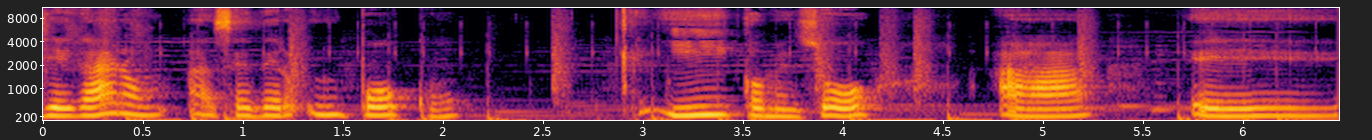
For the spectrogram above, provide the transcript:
llegaron a ceder un poco y comenzó a eh,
